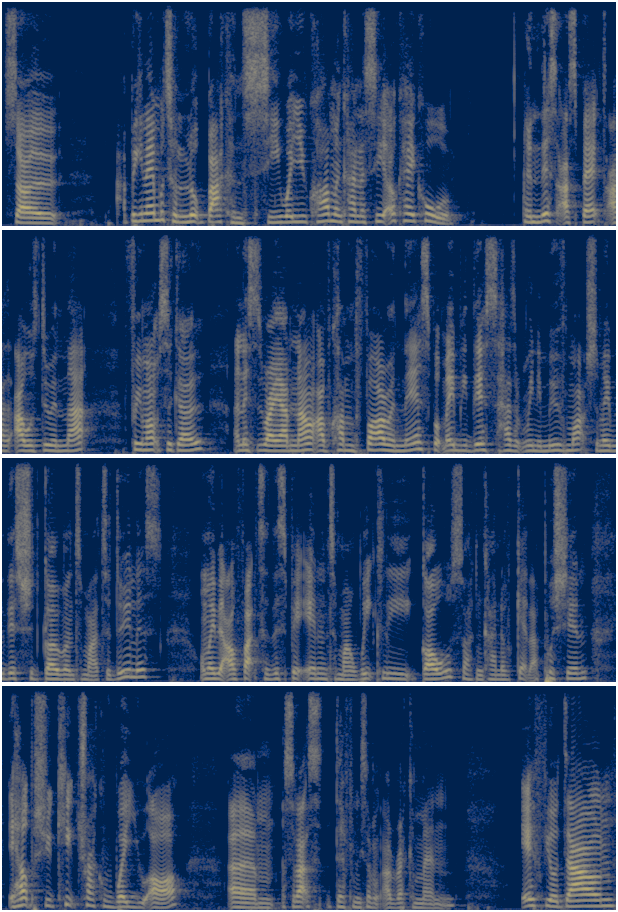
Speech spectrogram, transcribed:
So being able to look back and see where you come and kind of see, okay, cool. In this aspect, I, I was doing that three months ago, and this is where I am now. I've come far in this, but maybe this hasn't really moved much, so maybe this should go onto my to do list, or maybe I'll factor this bit in into my weekly goals so I can kind of get that push in. It helps you keep track of where you are. Um, so that's definitely something I recommend if you're down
